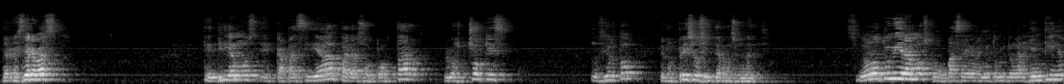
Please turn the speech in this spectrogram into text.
reservas, tendríamos eh, capacidad para soportar los choques, ¿no es cierto?, de los precios internacionales. Si no lo tuviéramos, como pasa en este momento en Argentina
